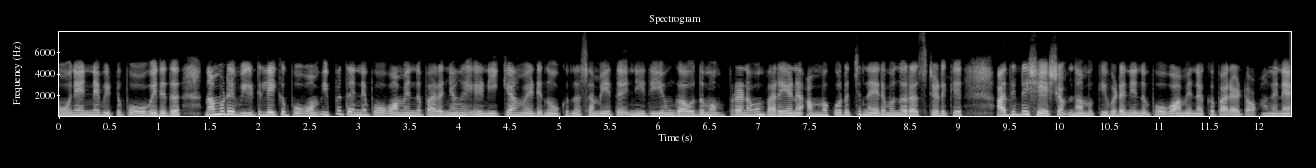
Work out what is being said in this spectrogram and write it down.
മോനെ എന്നെ വിട്ടു പോവരുത്. നമ്മുടെ വീട്ടിലേക്ക് പോവാം. ഇപ്പം തന്നെ പോവാം എന്ന് പറഞ്ഞ് അങ്ങ് എണീക്കാൻ വേണ്ടി നോക്കുന്ന സമയത്ത് നിധിയും ഗൗതമും പ്രണവും പറയാണ് അമ്മ കുറച്ച് നേരം ഒന്ന് റെസ്റ്റ് എടുക്ക്. അതിന്റെ ശേഷം നമുക്ക് ഇവിടെ നിന്നും പോവാം എന്നൊക്കെ പറയട്ടോ. അങ്ങനെ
